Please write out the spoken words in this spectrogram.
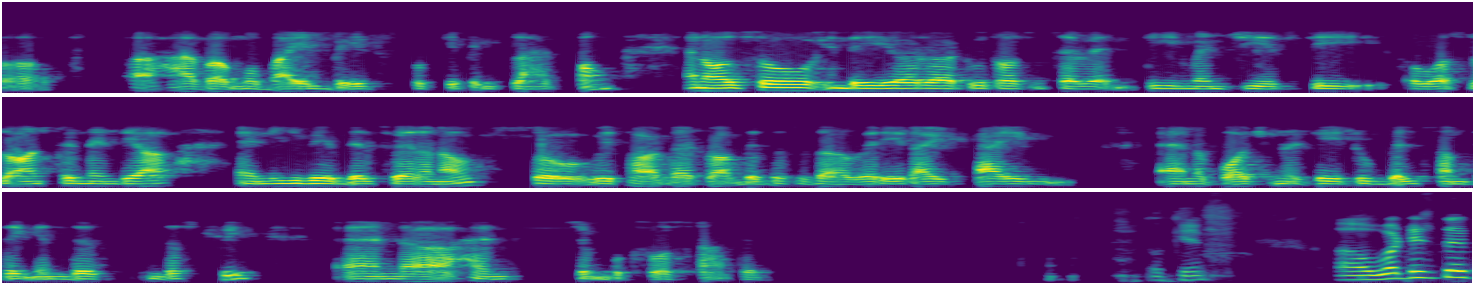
uh, have a mobile-based bookkeeping platform. And also in the year 2017, when GST was launched in India and e-way bills were announced, so we thought that probably this is the very right time an opportunity to build something in this industry, and uh, hence GimBooks was started. Okay, uh, what is the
